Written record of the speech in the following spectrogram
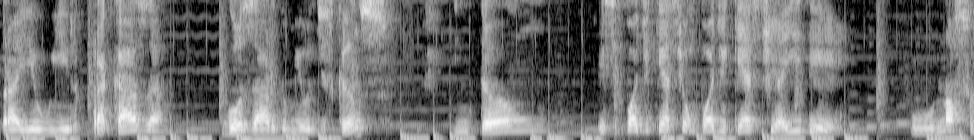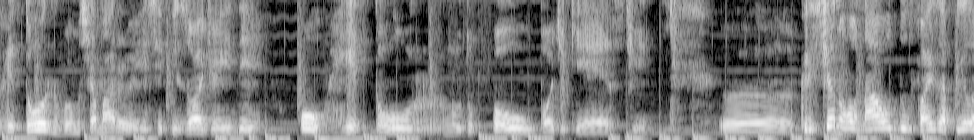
para eu ir para casa, gozar do meu descanso. Então, esse podcast é um podcast aí de o nosso retorno, vamos chamar esse episódio aí de o retorno do Paul Podcast. Uh, Cristiano Ronaldo faz apelo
